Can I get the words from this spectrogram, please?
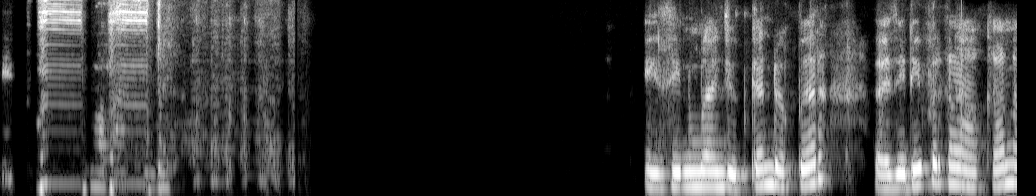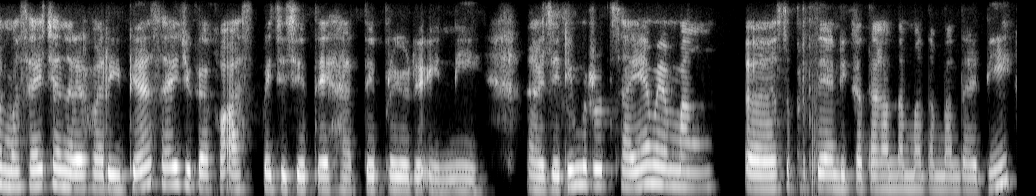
Terima kasih. Izin melanjutkan, dokter. Uh, jadi perkenalkan, nama saya Chandra Farida. Saya juga koas PJJ THT periode ini. Uh, jadi menurut saya memang uh, seperti yang dikatakan teman-teman tadi,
